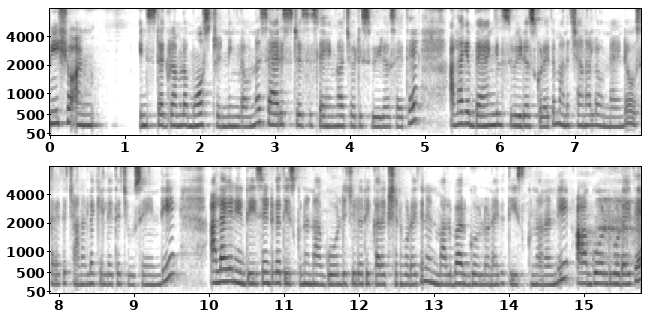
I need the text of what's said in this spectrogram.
మీషో అండ్ ఇన్స్టాగ్రామ్లో మోస్ట్ ట్రెండింగ్లో ఉన్న saris dresses lehenga cholis videos అయితే అలాగే బ్యాంగిల్స్ వీడియోస్ కూడా అయితే మన ఛానల్లో ఉన్నాయండి. ఒకసారి అయితే ఛానల్లోకి వెళ్ళి అయితే చూసేయండి. అలాగే నేను రీసెంట్గా తీసుకున్న నా గోల్డ్ జ్యువెలరీ కలెక్షన్ కూడా అయితే నేను మల్బార్ అయితే తీసుకున్నానండి. ఆ గోల్డ్ కూడా అయితే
